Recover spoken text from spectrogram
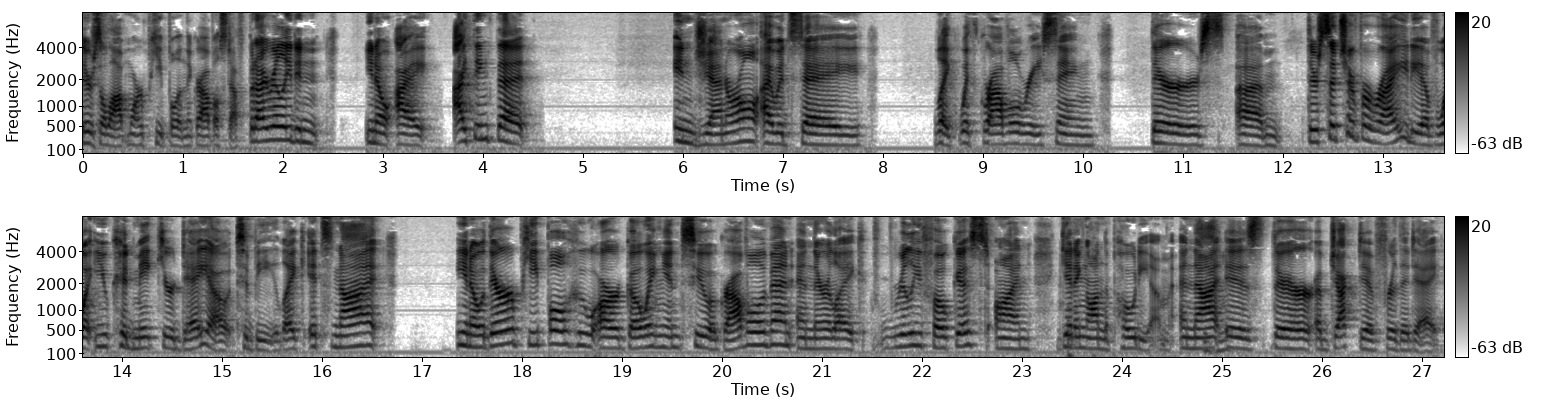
there's a lot more people in the gravel stuff. But I really didn't, you know, I I think that in general, I would say like with gravel racing, there's um, there's such a variety of what you could make your day out to be. Like it's not you know, there are people who are going into a gravel event and they're like really focused on getting on the podium, and that mm-hmm. is their objective for the day.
